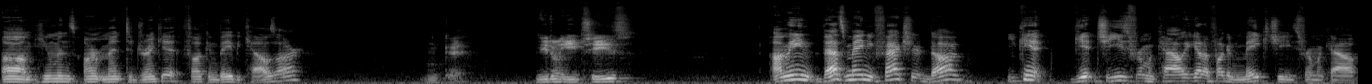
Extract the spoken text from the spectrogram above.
Um, humans aren't meant to drink it. Fucking baby cows are. Okay. You don't eat cheese. I mean, that's manufactured, dog. You can't get cheese from a cow. You gotta fucking make cheese from a cow.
